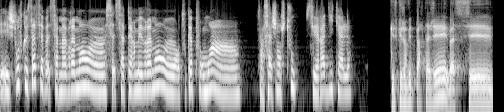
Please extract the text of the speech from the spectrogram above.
Et je trouve que ça, ça m'a vraiment, euh, ça, permet vraiment, en tout cas pour moi, enfin, ça change tout. C'est radical. Qu'est-ce que j'ai envie de partager? Bah, C'est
